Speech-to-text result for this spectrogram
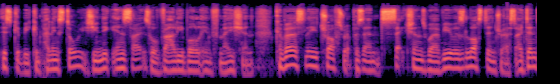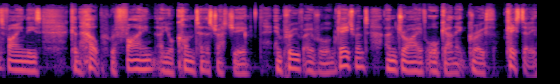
This could be compelling stories, unique insights, or valuable information. Conversely, troughs represent sections where viewers lost interest. Identifying these can help refine your content strategy, improve overall engagement, and drive organic growth. Case study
